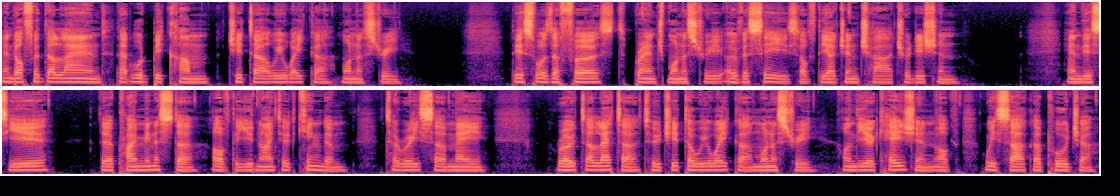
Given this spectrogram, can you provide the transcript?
and offered the land that would become Citta Viveka Monastery. This was the first branch monastery overseas of the Ajahn Chah tradition. And this year, the Prime Minister of the United Kingdom Theresa May wrote a letter to Citta Viveka Monastery on the occasion of Visakha Puja.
